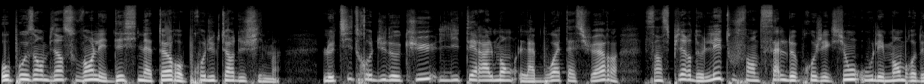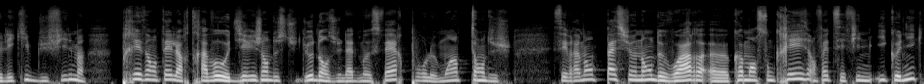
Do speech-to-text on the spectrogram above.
opposant bien souvent les dessinateurs aux producteurs du film. Le titre du docu, littéralement La boîte à sueur, s'inspire de l'étouffante salle de projection où les membres de l'équipe du film présentaient leurs travaux aux dirigeants du studio dans une atmosphère pour le moins tendue. C'est vraiment passionnant de voir euh, comment sont créés en fait ces films iconiques,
